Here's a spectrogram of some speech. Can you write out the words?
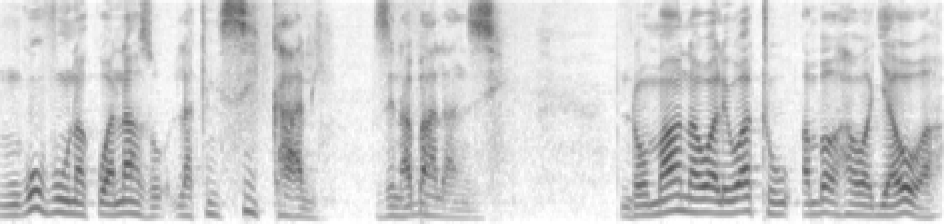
nguvu unakuwa nazo, lakini si kali, zina balance. Ndo maana wale watu ambao hawajaoa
